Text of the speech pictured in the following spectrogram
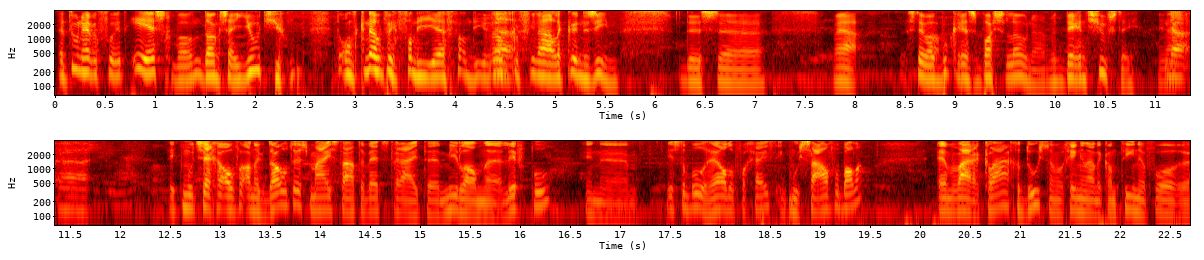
En toen heb ik voor het eerst gewoon, dankzij YouTube, de ontknoping van die, eh, van die Ja. Europa finale kunnen zien. Dus, eh, maar ja, Steaua Boekarest Barcelona met Bernd Schuster. Ja, eh, Ik moet zeggen over anekdotes. Mij staat de wedstrijd eh, Milan-Liverpool in Istanbul helder voor geest. Ik moest zaalvoetballen. En we waren klaar, gedoucht. En we gingen naar de kantine voor eh,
